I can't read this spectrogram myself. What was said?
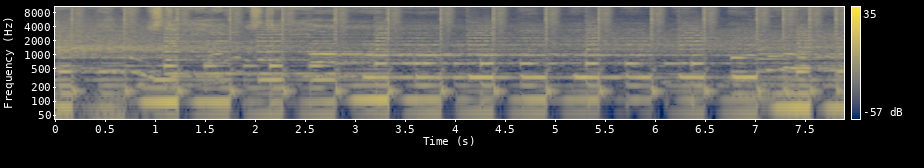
Thank you.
